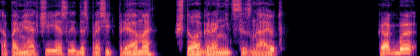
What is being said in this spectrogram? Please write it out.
А помягче, если, да спросить прямо, что о границе знают? «Как бы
